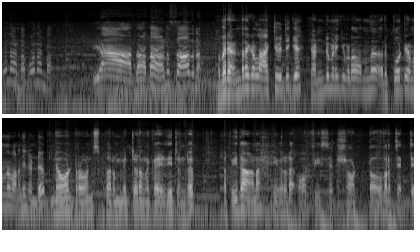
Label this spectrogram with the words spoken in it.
പോകുന്നണ്ട പോകുന്നണ്ട യാ അതാണ് സാധനം. അപ്പൊ രണ്ടരക്കുള്ള ആക്ടിവിറ്റിക്ക് രണ്ടു മണിക്ക് ഇവിടെ വന്ന് റിപ്പോർട്ട് ചെയ്യണമെന്ന് പറഞ്ഞിട്ടുണ്ട്. നോ ഡ്രോൺസ് പെർമിറ്റഡ് എന്നൊക്കെ എഴുതിയിട്ടുണ്ട്. അപ്പൊ ഇതാണ് ഇവരുടെ ഓഫീസ്. ഷോർട്ട് ഓവർ ജെറ്റ്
